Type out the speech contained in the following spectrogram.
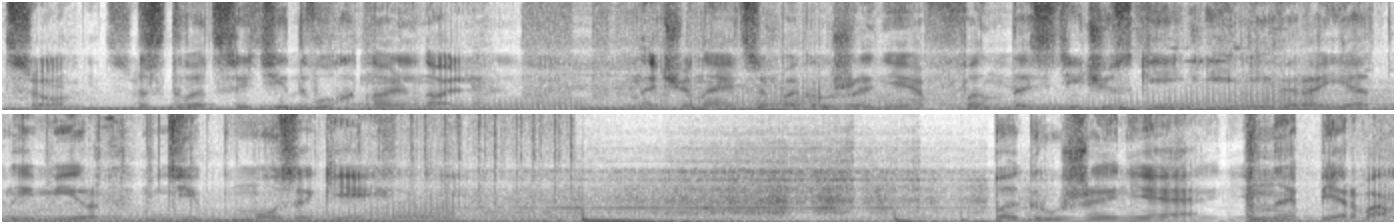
Пятницу с 22.00 начинается погружение в фантастический и невероятный мир дип-музыки. Погружение на первом.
